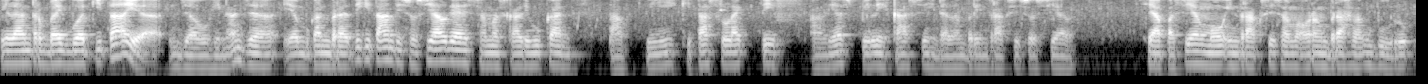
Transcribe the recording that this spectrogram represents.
pilihan terbaik buat kita ya jauhin aja ya bukan berarti kita antisosial guys sama sekali bukan tapi kita selektif alias pilih kasih dalam berinteraksi sosial siapa sih yang mau interaksi sama orang berakhlak buruk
